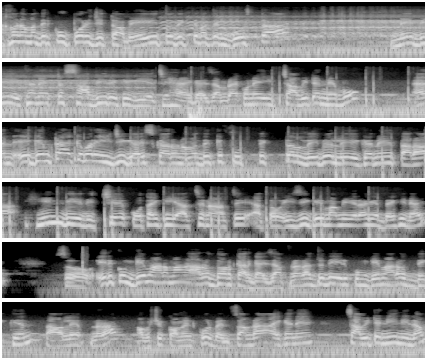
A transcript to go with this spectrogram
এখন আমাদেরকে উপরে যেতে হবে। এই তো দেখতে পাচ্ছেন গোষ্ঠটা মেবি এখানে একটা চাবি রেখে গিয়েছে। হ্যাঁ গাইজ আমরা এখন এই চাবিটা নেব। অ্যান্ড এই গেমটা একেবারে ইজি গাইজ কারণ আমাদেরকে প্রত্যেকটা লেভেলে এখানে তারা হিন্ট দিয়ে দিচ্ছে কোথায় কি আছে, না আছে। এত ইজি গেম আমি এর আগে দেখি নাই। সো এরকম গেম আর আমার আরও দরকার গাইজ আপনারা যদি এরকম গেম আরও দেখেন, তাহলে আপনারা অবশ্যই কমেন্ট করবেন। সো আমরা এখানে চাবিটা নিয়ে নিলাম।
